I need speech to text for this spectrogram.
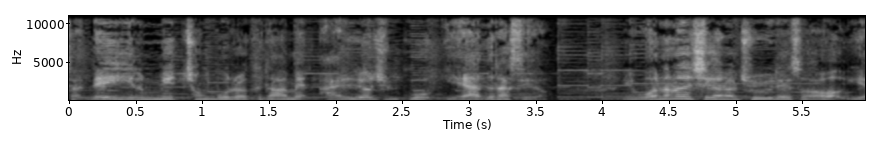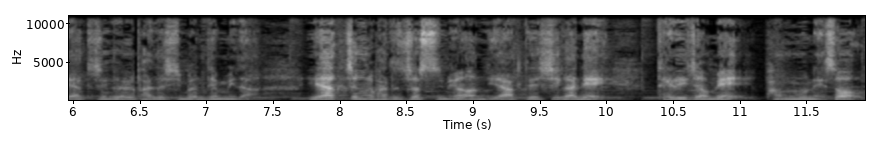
자, 내 이름 및 정보를 그 다음에 알려주고 예약을 하세요. 예, 원하는 시간을 조율해서 예약증을 받으시면 됩니다. 예약증을 받으셨으면 예약된 시간에 대리점에 방문해서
